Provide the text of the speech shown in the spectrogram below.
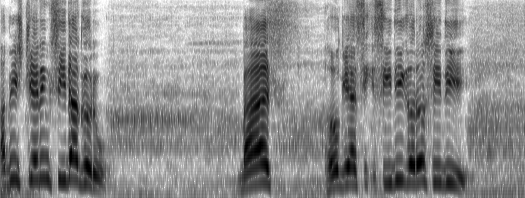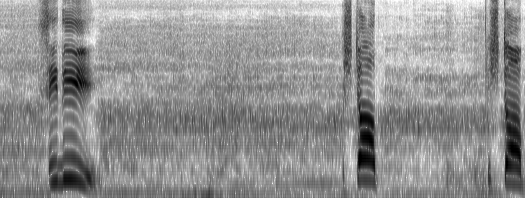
अभी स्टेयरिंग सीधा करो। बस हो गया सी, सीधी करो सीधी। सीधी। स्टॉप स्टॉप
